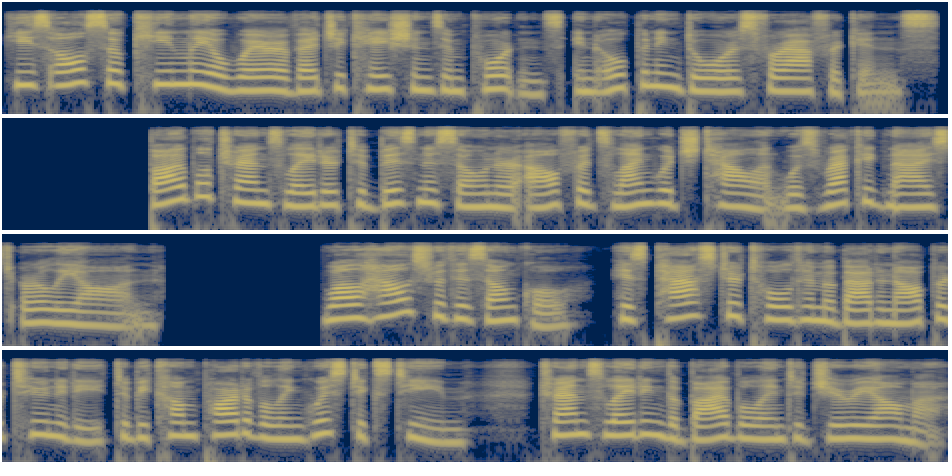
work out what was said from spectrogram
He's also keenly aware of education's importance in opening doors for Africans. Bible translator to business owner Alfred's language talent was recognized early on. While housed with his uncle, his pastor told him about an opportunity to become part of a linguistics team, translating the Bible into Giriama,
